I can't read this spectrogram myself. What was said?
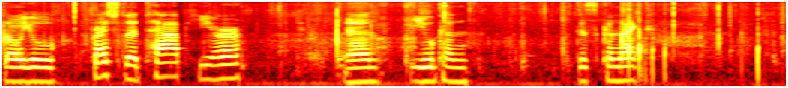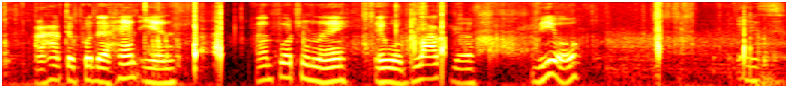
So you press the tab here and you can disconnect. I have to put the hand in. Unfortunately it will block the view. It's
